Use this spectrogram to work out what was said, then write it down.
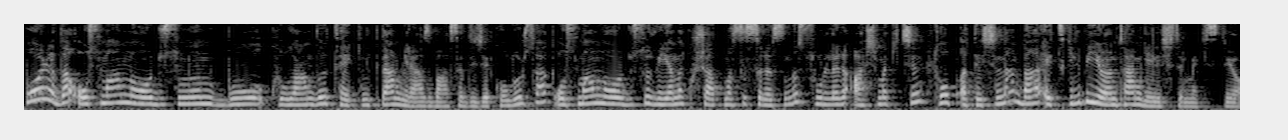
Bu arada Osmanlı ordusunun bu kullandığı tek teknikten biraz bahsedecek olursak Osmanlı ordusu Viyana kuşatması sırasında surları aşmak için top ateşinden daha etkili bir yöntem geliştirmek istiyor.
